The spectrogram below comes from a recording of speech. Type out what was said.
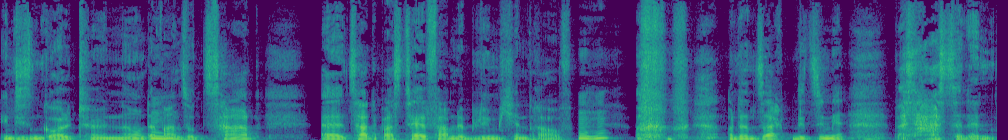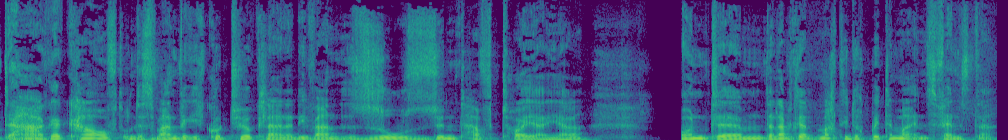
in diesen Goldtönen. Ne? Und da mhm. waren so zart, äh, zarte pastellfarbene Blümchen drauf. Mhm. Und dann sagten die zu mir, was hast du denn da gekauft? Und das waren wirklich Couture-Kleider, die waren so sündhaft teuer, ja. Und ähm, dann habe ich gesagt, mach die doch bitte mal ins Fenster.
